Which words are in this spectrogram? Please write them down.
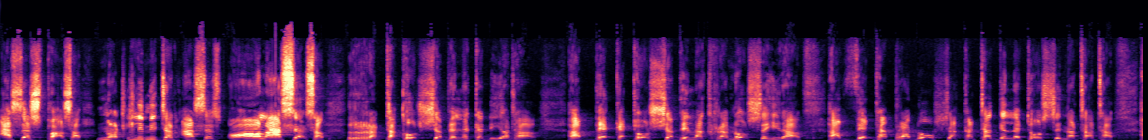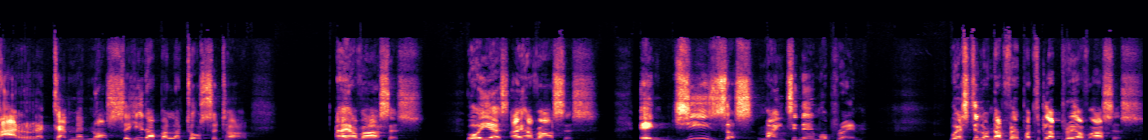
access pass, uh, not limited access, all access. Uh, Hira. Aveta katageletos. I have access. Oh, yes, I have access. In Jesus' mighty name of praying. We're still on that very particular prayer of access.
